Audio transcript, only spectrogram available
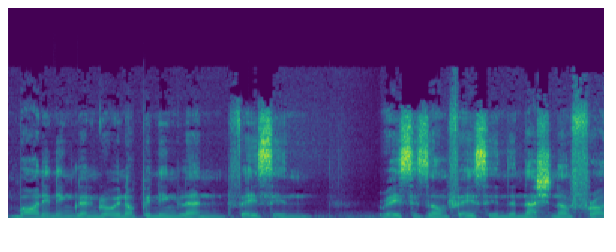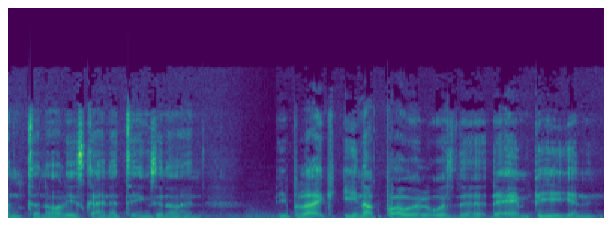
born in England, growing up in England, facing racism facing the National Front and all these kind of things, you know. And people like Enoch Powell was the, the MP, and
